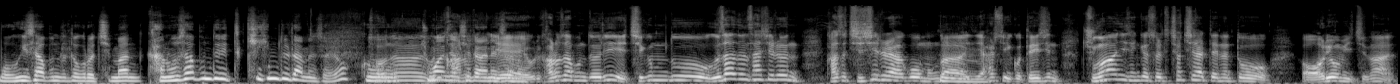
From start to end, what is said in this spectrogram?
뭐 의사분들도 그렇지만 간호사분들이 특히 힘들다면서요? 그 저는 중환자실 간호- 안에서 예, 우리 간호사분들이 지금도 의사는 사실은 가서 지시를 하고 뭔가 음. 이제 할 수 있고 대신 중환이 생겼을 때 처치할 때는 또 어려움이 있지만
